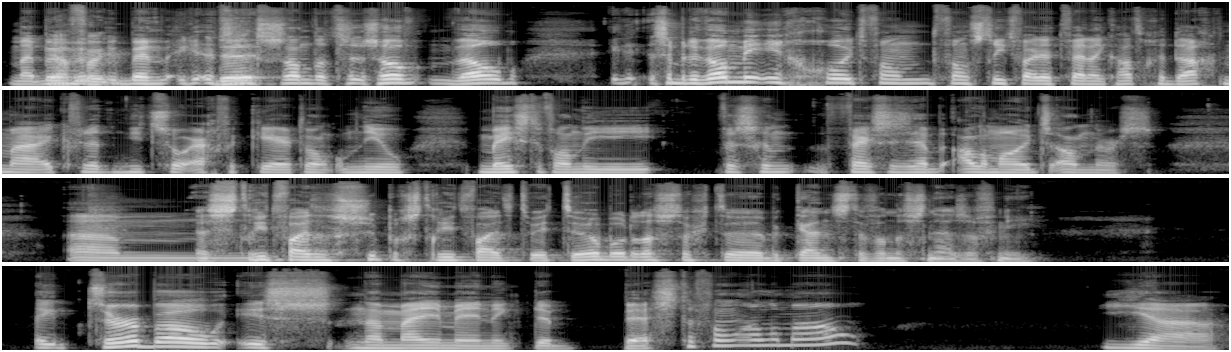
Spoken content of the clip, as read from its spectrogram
Maar ik ben, ja, voor, ik ben, het is interessant dat ze zo wel... Ik, ze hebben er wel meer ingegooid van, van Street Fighter 2 dan ik had gedacht. Maar ik vind het niet zo erg verkeerd. Want opnieuw, de meeste van die versies hebben allemaal iets anders. Um, Street Fighter Super Street Fighter 2 Turbo, dat is toch de bekendste van de SNES, of niet? Turbo is naar mijn mening de beste van allemaal. Ja.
